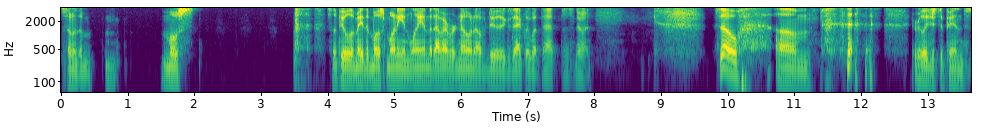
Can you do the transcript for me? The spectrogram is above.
some of the most, some people that made the most money in land that I've ever known of do exactly what that is doing. So, um, it really just depends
